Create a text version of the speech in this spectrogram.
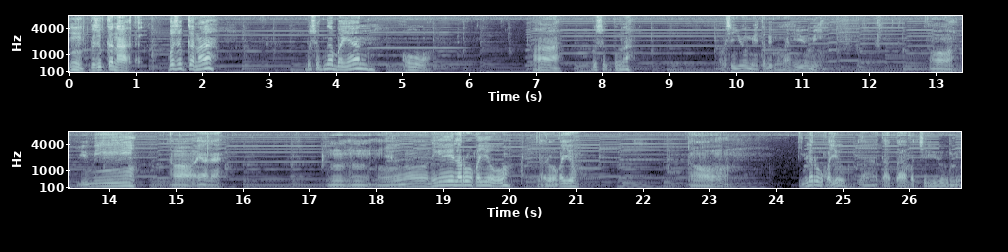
Hmm, busog ka na. Busog ka na. Busog na ba yan? Oo. Ah, busog na. O, si Yumi. Tabi mo nga si Yumi. Oh, Yumi. Oh, ayan na. Mm, mm, yun. Sige, laro kayo. oh. Laro kayo. Oh. Laro kayo. Ah, tatakot si Yumi.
